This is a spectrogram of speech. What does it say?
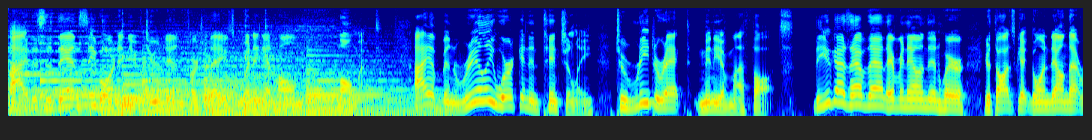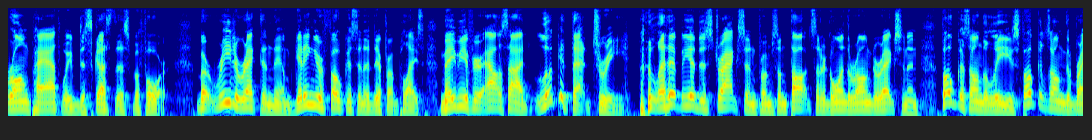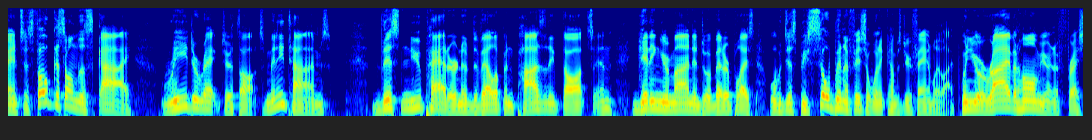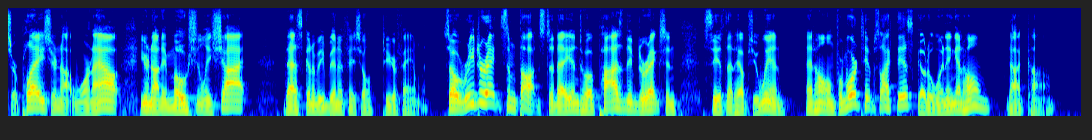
Hi, this is Dan Seaborn, and you've tuned in for today's Winning at Home moment. I have been really working intentionally to redirect many of my thoughts. Do you guys have that every now and then where your thoughts get going down that wrong path? We've discussed this before. But redirecting them, getting your focus in a different place. Maybe if you're outside, look at that tree. Let it be a distraction from some thoughts that are going the wrong direction and focus on the leaves, focus on the branches, focus on the sky. Redirect your thoughts. Many times, this new pattern of developing positive thoughts and getting your mind into a better place will just be so beneficial when it comes to your family life. When you arrive at home, you're in a fresher place, you're not worn out, you're not emotionally shot. That's going to be beneficial to your family. So redirect some thoughts today into a positive direction. See if that helps you win at home. For more tips like this, go to winningathome.com.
